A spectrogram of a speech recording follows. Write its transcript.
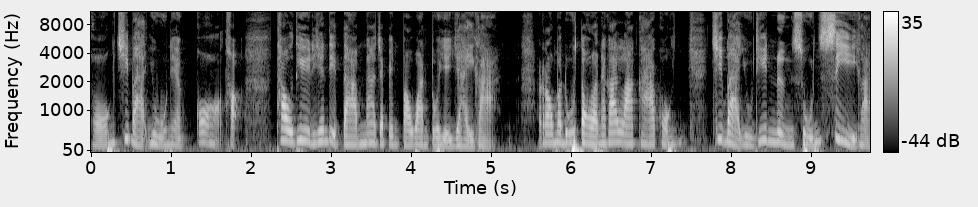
ของชิบะอยู่เนี่ยก็เท่าเท่าที่ดิฉันติดตามน่าจะเป็นปลาวานตัวใหญ่ ๆ ค่ะ เรามาดูต่อนะคะ ราคาของชิบะอยู่ที่ 104 ค่ะ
